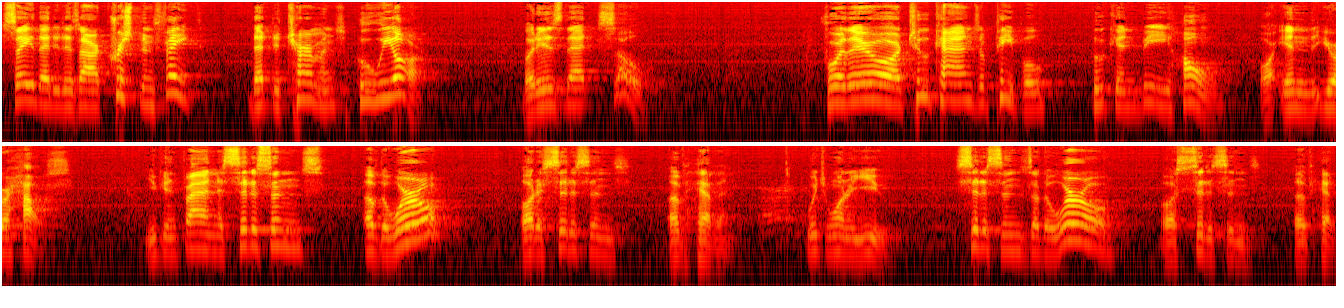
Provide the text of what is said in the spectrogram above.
say that it is our Christian faith that determines who we are. But is that so? For there are two kinds of people who can be home or in your house. You can find the citizens of the world or the citizens of heaven. Which one are you? Citizens of the world or citizens of heaven?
